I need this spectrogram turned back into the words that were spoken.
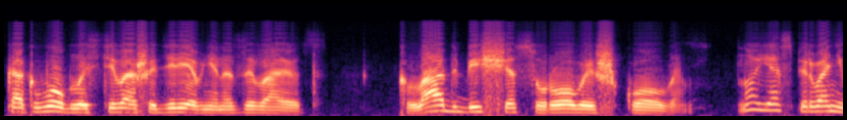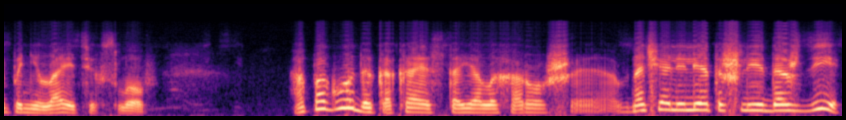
как в области вашей деревни называют? Кладбище суровой школы. Но я сперва не поняла этих слов. А погода какая стояла хорошая. В начале лета шли дожди,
